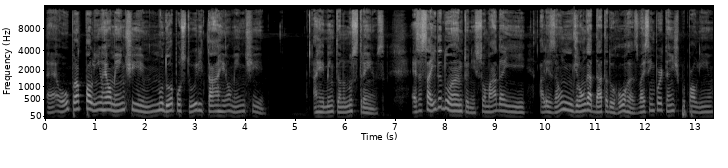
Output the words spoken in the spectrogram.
É, ou o próprio Paulinho realmente mudou a postura e está realmente arrebentando nos treinos. Essa saída do Anthony, somada aí a lesão de longa data do Rojas, vai ser importante para o Paulinho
